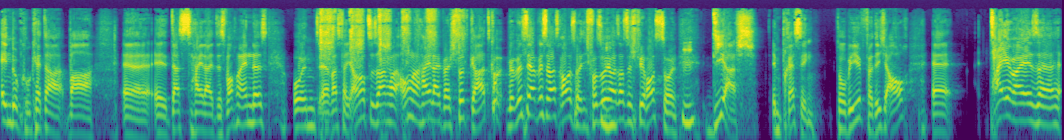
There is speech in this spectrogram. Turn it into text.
Endo Kroketta war äh, äh, das Highlight des Wochenendes. Und äh, was vielleicht auch noch zu sagen war, auch ein Highlight bei Stuttgart. Komm, wir müssen ja ein bisschen was rausholen. Ich versuche ja was aus dem Spiel rauszuholen. Mhm. Diasch im Pressing. Tobi, für dich auch. Äh, teilweise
